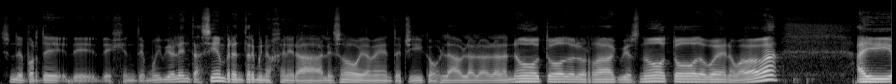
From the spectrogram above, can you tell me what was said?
es un deporte de, gente muy violenta, siempre en términos generales, obviamente, chicos, bla, bla, bla, bla, no todos los rugbyers, no todo, bueno, va, va, va. Hay,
